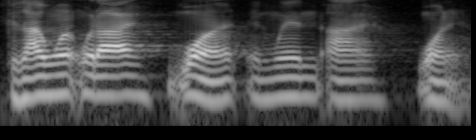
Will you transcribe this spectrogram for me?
Because I want what I want and when I want it.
